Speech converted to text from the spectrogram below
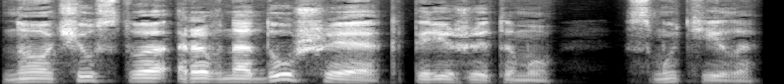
но чувство равнодушия к пережитому смутило.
